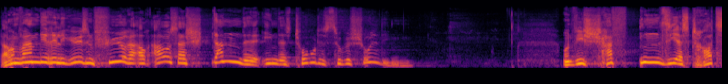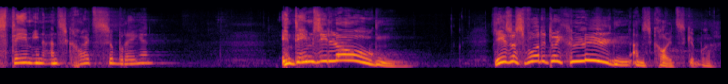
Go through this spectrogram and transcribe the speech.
Darum waren die religiösen Führer auch außerstande, ihn des Todes zu beschuldigen. Und wie schafften sie es trotzdem, ihn ans Kreuz zu bringen? indem sie logen. Jesus wurde durch Lügen ans Kreuz gebracht.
